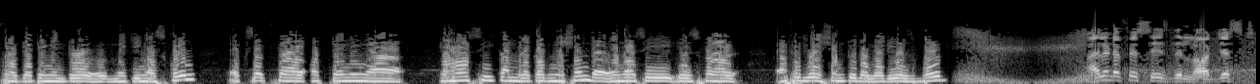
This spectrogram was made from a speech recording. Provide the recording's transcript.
for getting into making a school except for obtaining a NOC come recognition. The NOC is for affiliation to the various boards. IL&FS is the largest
